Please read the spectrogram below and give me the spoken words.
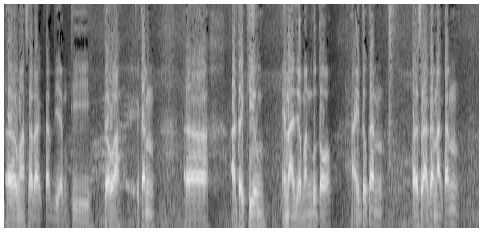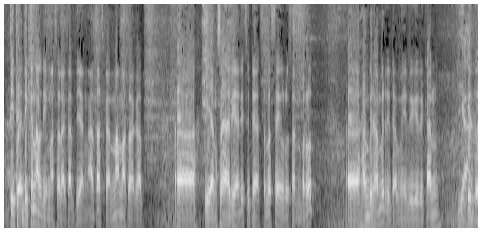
uh, masyarakat yang di bawah, kan uh, ada gium enak zaman kuto, nah itu kan uh, seakan-akan tidak dikenal di masyarakat yang atas karena masyarakat uh, yang sehari-hari sudah selesai urusan perut Eh, hampir-hampir tidak memikirkan ya, itu.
